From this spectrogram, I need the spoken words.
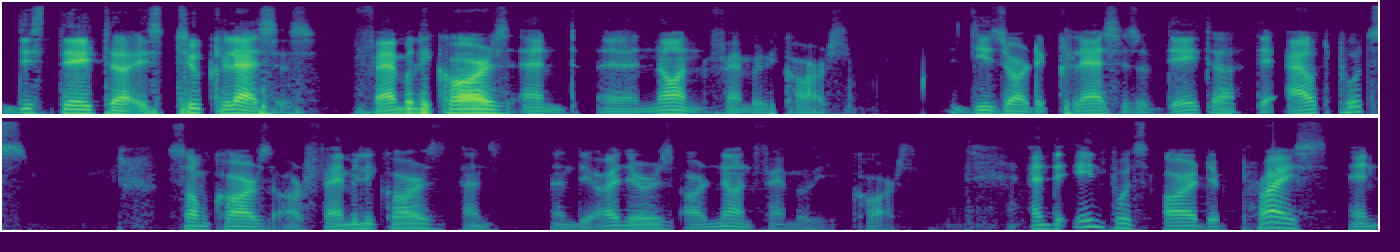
this data is two classes, family cars and uh, non-family cars. These are the classes of data, the outputs. Some cars are family cars and, and the others are non-family cars. And the inputs are the price and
